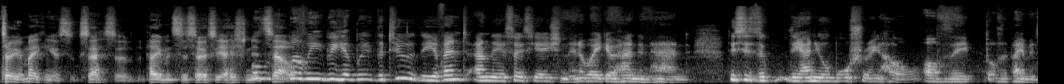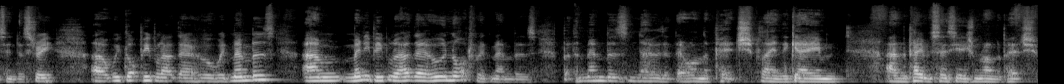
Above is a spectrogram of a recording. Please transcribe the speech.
So you're making a success of the Payments Association well, itself. Well, we, we, we, the two, the event and the association, in a way, go hand in hand. This is the, the annual watering hole of the of the payments industry. Uh, we've got people out there who are with members, um, many people out there who are not with members, but the members know that they're on the pitch playing the game, and the Payments Association run the pitch.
